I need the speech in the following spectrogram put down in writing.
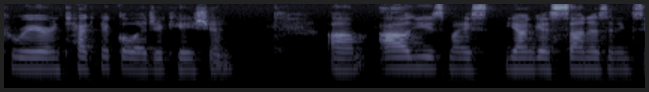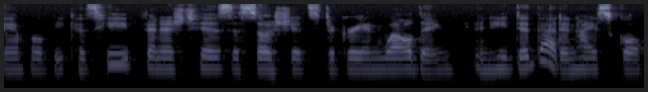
career and technical education. Um, I'll use my youngest son as an example because he finished his associate's degree in welding and he did that in high school.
